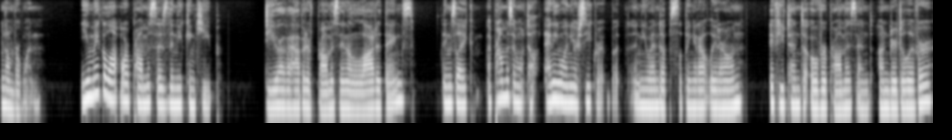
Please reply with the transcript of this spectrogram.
Number one, you make a lot more promises than you can keep. Do you have a habit of promising a lot of things? Things like, I promise I won't tell anyone your secret, but then you end up slipping it out later on. If you tend to overpromise and underdeliver,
